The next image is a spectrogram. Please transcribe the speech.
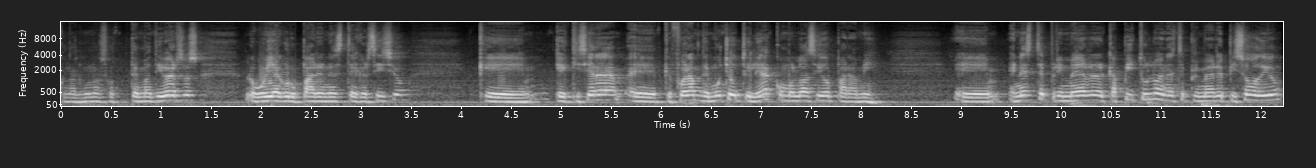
con algunos temas diversos. Lo voy a agrupar en este ejercicio que, quisiera eh, que fueran de mucha utilidad como lo ha sido para mí. en este primer capítulo, en este primer episodio,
